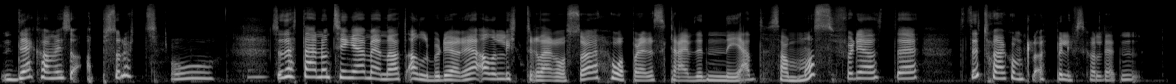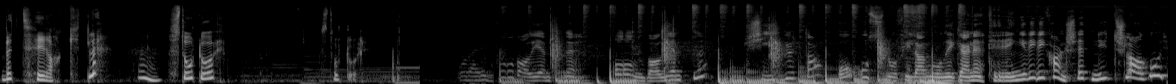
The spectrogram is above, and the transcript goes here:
Det kan vi så absolutt. Oh. Så dette er noen ting jeg mener at alle burde gjøre. Alle lyttere der også. Håper dere skrev det ned sammen med oss. Fordi at det, dette tror jeg kommer til å øppe livskvaliteten betraktelig. Mm. Stort ord. Stort ord. Fotballjentene, håndballjentene, skigutta og Oslo-filharmonikerne trenger vi kanskje et nytt slagord.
